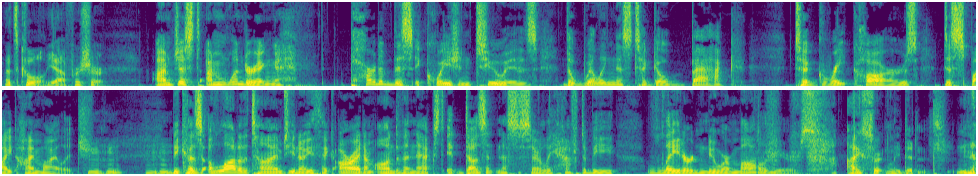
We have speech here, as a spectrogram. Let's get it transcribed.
That's cool. Yeah, for sure. I'm just I'm wondering part of this equation too is the willingness to go back to great cars despite high mileage. Mm-hmm. Because a lot of the times, you know, you think, all right, I'm on to the next. It doesn't necessarily have to be later, newer model years. I certainly didn't. No.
